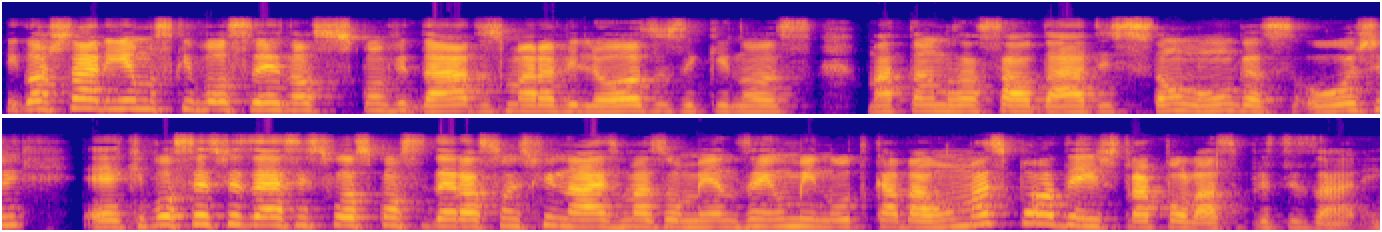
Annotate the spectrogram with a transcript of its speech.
e gostaríamos que vocês, nossos convidados maravilhosos, e que nós matamos as saudades tão longas hoje, é, que vocês fizessem suas considerações finais, mais ou menos em um minuto cada um, mas podem extrapolar se precisarem.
